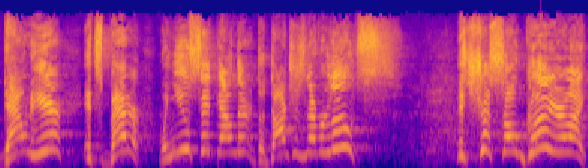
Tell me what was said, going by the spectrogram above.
Down here, it's better. When you sit down there, the Dodgers never lose. It's just so good. You're like,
